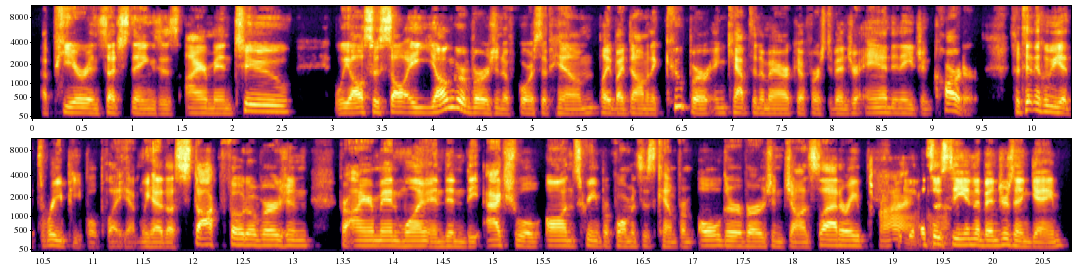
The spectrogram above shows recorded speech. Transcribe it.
appear in such things as Iron Man 2. We also saw a younger version, of course, of him played by Dominic Cooper in Captain America First Avenger and in Agent Carter. So technically, we had three people play him. We had a stock photo version for Iron Man 1, and then the actual on screen performances come from older version John Slattery. Right. We also see in Avengers Endgame.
